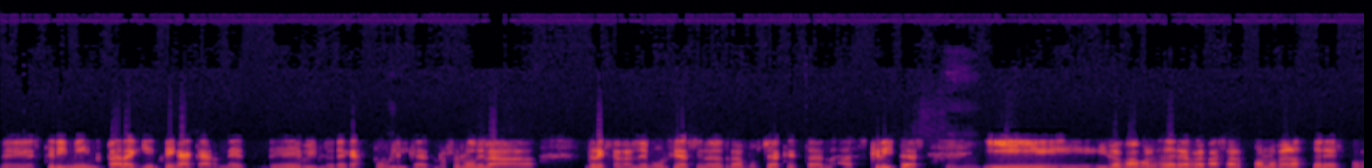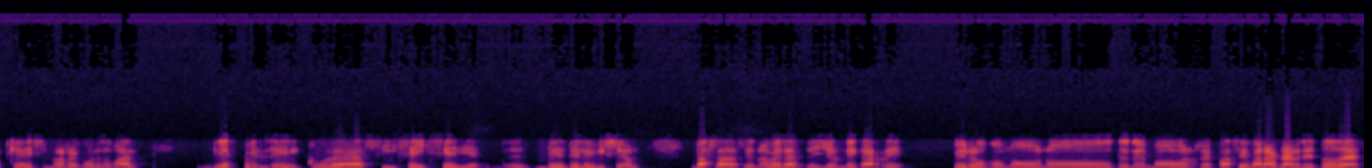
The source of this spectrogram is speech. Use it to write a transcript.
de streaming para quien tenga carnet de bibliotecas públicas, no solo de la regional de Murcia, sino de otras muchas que están adscritas. y, lo que vamos a hacer es repasar por lo menos tres, porque hay, si no recuerdo mal, diez películas y seis series de, televisión basadas en novelas de John Le Carré, pero como no tenemos espacio para hablar de todas,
